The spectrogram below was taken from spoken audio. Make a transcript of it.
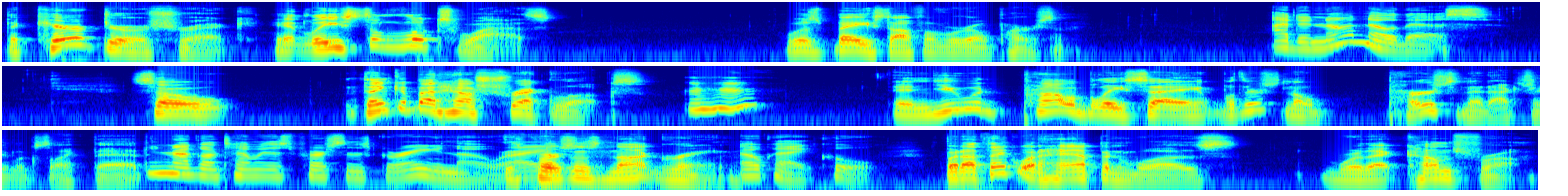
the character of Shrek, at least the looks wise, was based off of a real person? I did not know this. So think about how Shrek looks. Mm hmm. And you would probably say, well, there's no person that actually looks like that. You're not going to tell me this person's green, though, right? This person's not green. Okay, cool. But I think what happened was where that comes from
